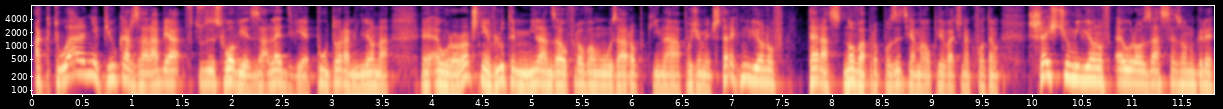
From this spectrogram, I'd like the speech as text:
Aktualnie piłkarz zarabia w cudzysłowie zaledwie 1,5 miliona euro rocznie. W lutym Milan zaoferował mu zarobki na poziomie 4 milionów. Teraz nowa propozycja ma opiewać na kwotę 6 milionów euro za sezon gry.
